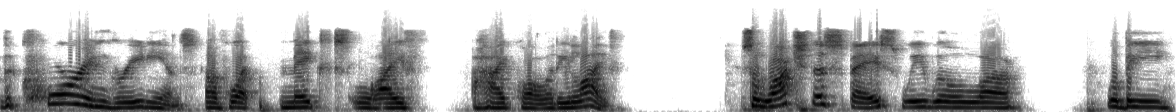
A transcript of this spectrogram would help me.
the core ingredients of what makes life a high quality life. So watch this space. We will uh, will be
